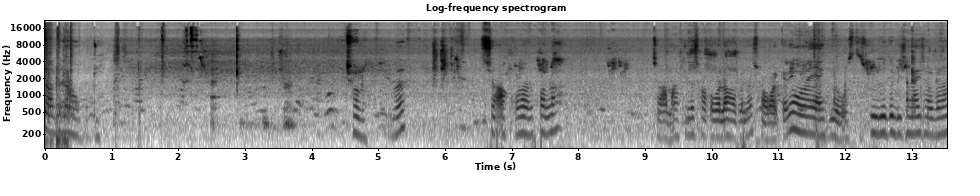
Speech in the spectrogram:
যাবে না একটু চলো, এবার চা করার পালা। চা না খেলে সকালবেলা হবে না, সবাইকারই মনে হয় একই অবস্থা। সূর্য তো বিছানায় ছাড়বে না।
